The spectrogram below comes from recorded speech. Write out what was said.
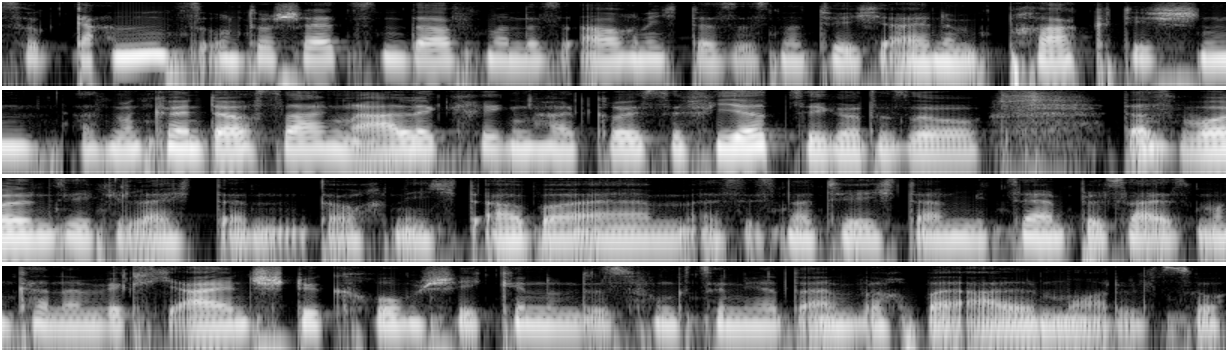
so ganz unterschätzen darf man das auch nicht, dass es natürlich einem praktischen, also man könnte auch sagen, alle kriegen halt Größe 40 oder so. Das mhm. wollen sie vielleicht dann doch nicht. Aber ähm, es ist natürlich dann mit Sample Size, man kann dann wirklich ein Stück rumschicken und es funktioniert einfach bei allen Models so.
